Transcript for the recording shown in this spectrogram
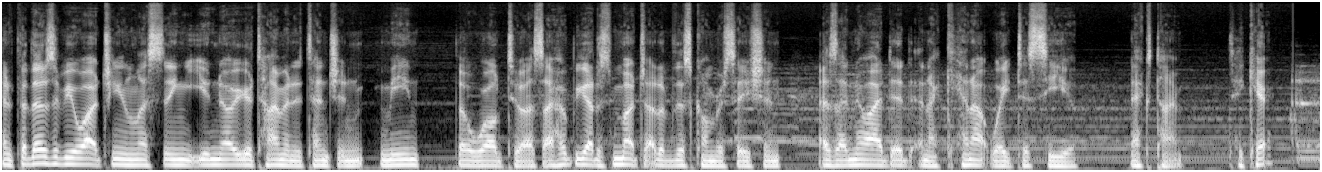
And for those of you watching and listening, you know your time and attention mean the world to us. I hope you got as much out of this conversation as I know I did, and I cannot wait to see you next time. Take care.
